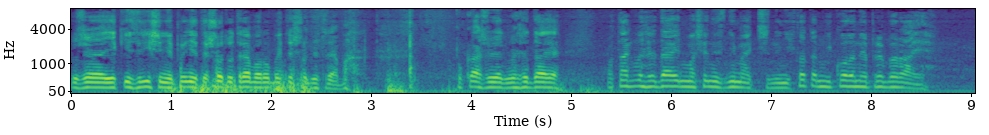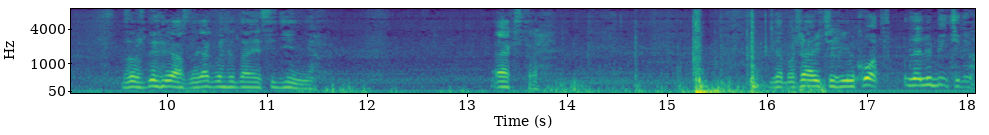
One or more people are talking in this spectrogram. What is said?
вже якісь рішення прийняти, що тут треба робити, що не треба. Покажу, як виглядає. Отак виглядають машини з Німеччини. Ніхто там ніколи не прибирає. Завжди грязно. Як виглядає сидіння? Екстра. Для бажаючих він код для любителів.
